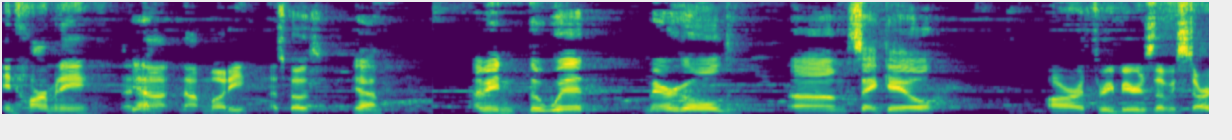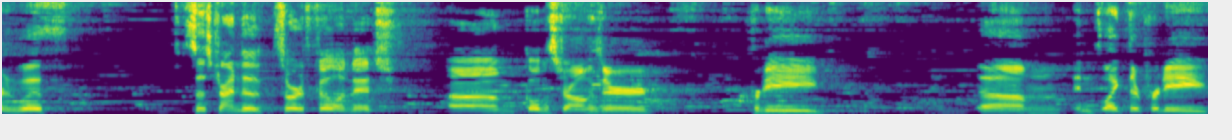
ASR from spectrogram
in harmony and Yeah. not not muddy, I suppose. Yeah. I mean, the Wit, Marigold, um, St. Gale are three beers that we started with. So it's trying to sort of fill a niche. Um, Golden Strongs are pretty, um, and like they're pretty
